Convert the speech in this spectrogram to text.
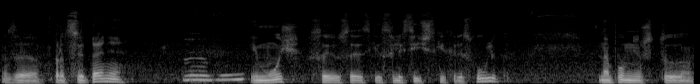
за процветание и мощь Союза Советских Социалистических Республик. Напомню, что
